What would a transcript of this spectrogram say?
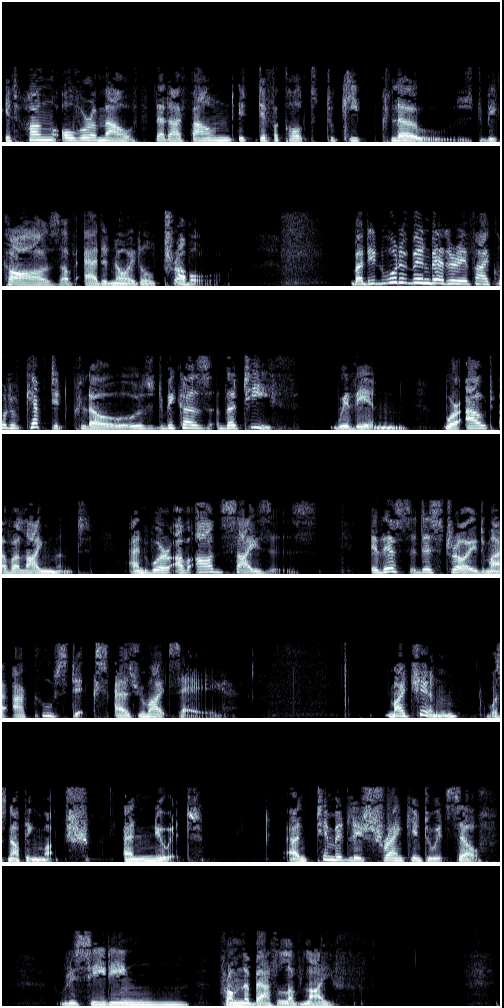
It hung over a mouth that I found it difficult to keep closed because of adenoidal trouble. But it would have been better if I could have kept it closed because the teeth within were out of alignment and were of odd sizes. This destroyed my acoustics, as you might say. My chin was nothing much, and knew it, and timidly shrank into itself, receding from the battle of life.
